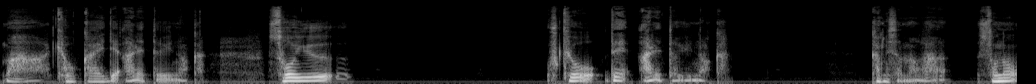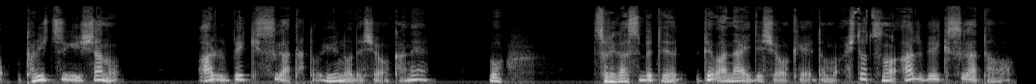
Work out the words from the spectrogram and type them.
まあ、教会であれというのか、そういう不況であれというのか、神様がその取り次ぎ者のあるべき姿というのでしょうかね。を、それが全てではないでしょうけれども、一つのあるべき姿を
